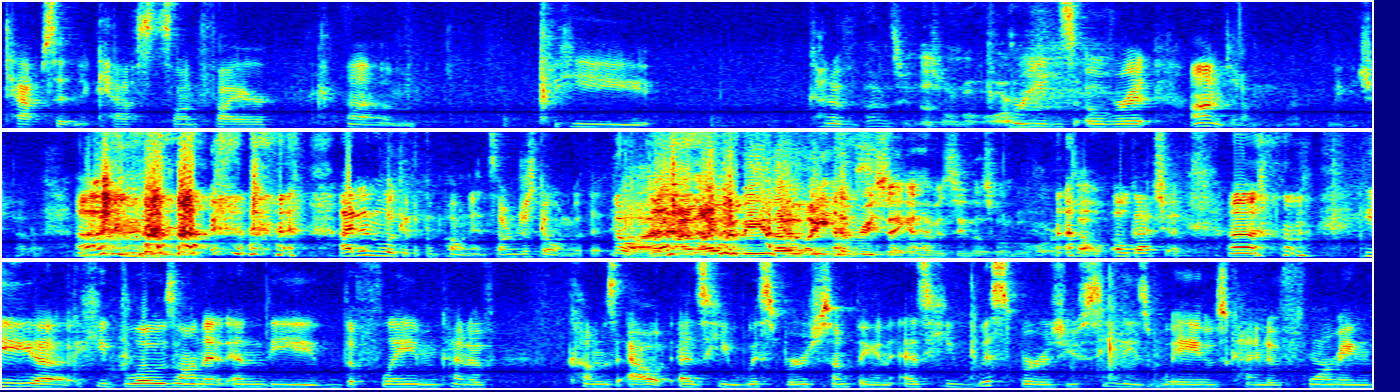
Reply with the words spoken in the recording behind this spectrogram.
taps it and it casts on fire. Um, he kind of I haven't seen this one before. breathes over it. I'm, I'm making shit up. I didn't look at the components. I'm just going with it. No, I, I, that would be that I would be Henry saying I haven't seen this one before. oh, oh, gotcha. Um, he uh, he blows on it, and the the flame kind of comes out as he whispers something. And as he whispers, you see these waves kind of forming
